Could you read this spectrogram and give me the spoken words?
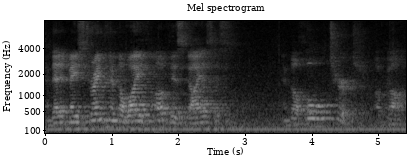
and that it may strengthen the life of this diocese and the whole church of God.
